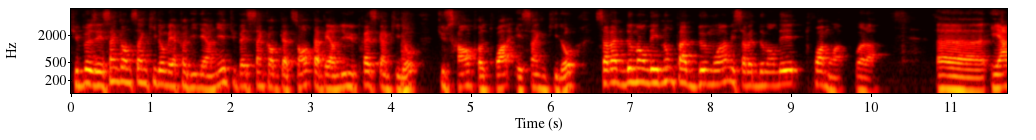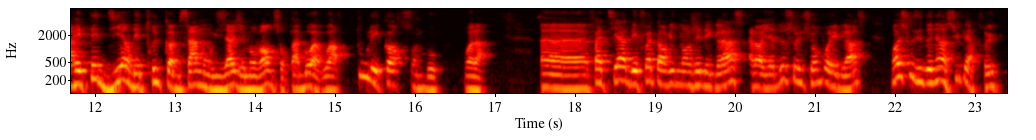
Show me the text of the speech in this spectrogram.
Tu pesais 55 kg mercredi dernier, tu pèses 5400, tu as perdu presque un kilo. Tu seras entre 3 et 5 kg. Ça va te demander non pas deux mois, mais ça va te demander trois mois. Voilà. Et arrêtez de dire des trucs comme ça. Mon visage et mon ventre ne sont pas beaux à voir. Tous les corps sont beaux. Voilà. Euh, Fatia, des fois, tu as envie de manger des glaces. Alors, il y a deux solutions pour les glaces. Moi, je vous ai donné un super truc.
